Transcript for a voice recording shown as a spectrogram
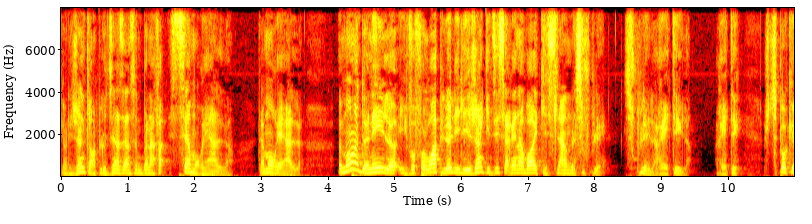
Il y a des jeunes qui ont applaudi en disant c'est une bonne affaire. C'est à Montréal, là. C'est à Montréal. À un moment donné, il va falloir, puis là, les, gens qui disent ça n'a rien à voir avec l'islam, s'il vous plaît. S'il vous plaît, arrêtez, là. Arrêtez. Je dis pas que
